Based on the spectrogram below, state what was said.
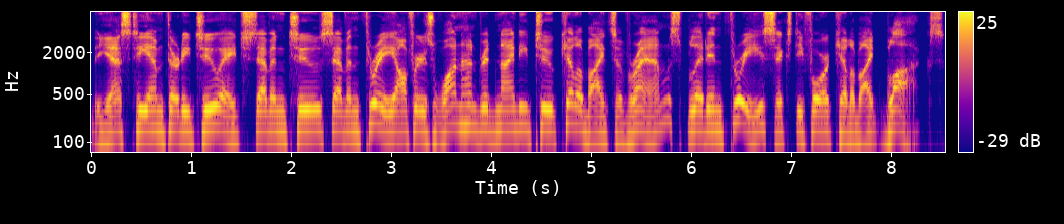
The STM32H7273 offers 192 kilobytes of RAM split in three 64 kilobyte blocks.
